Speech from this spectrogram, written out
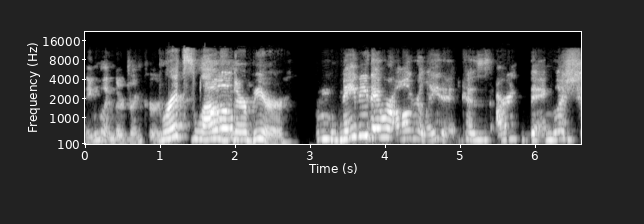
England, their drinkers. Brits love Oh. their beer. Maybe they were all related because aren't the English?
